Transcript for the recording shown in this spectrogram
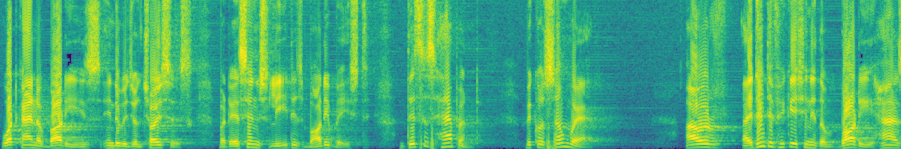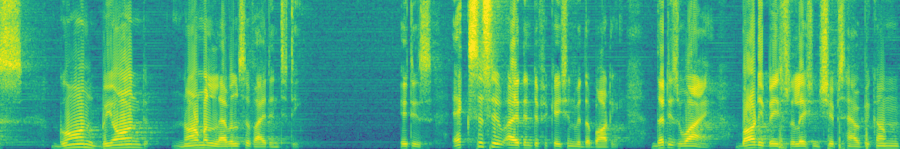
What kind of body is individual choices, but essentially it is body-based. This has happened because somewhere our identification in the body has gone beyond normal levels of identity. It is excessive identification with the body. That is why body-based relationships have become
